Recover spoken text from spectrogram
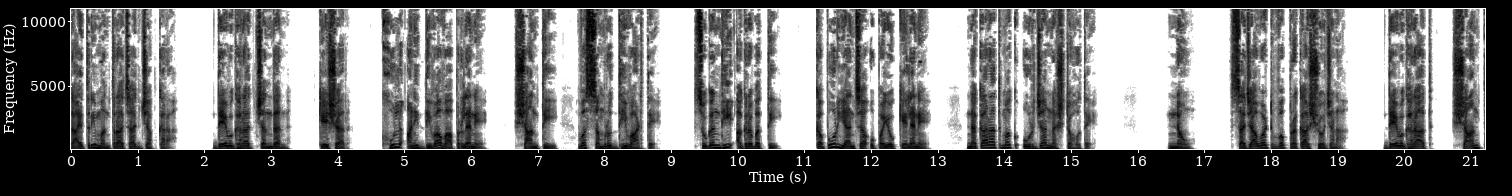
गायत्री मंत्राचा जप करा. देवघरात चंदन केशर फूल आणि दिवा वापरल्याने शांती व समृद्धी वाढते. सुगंधी अगरबत्ती कपूर यांचा उपयोग केल्याने नकारात्मक ऊर्जा नष्ट होते. नऊ. सजावट व प्रकाश योजना. देवघरात शांत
